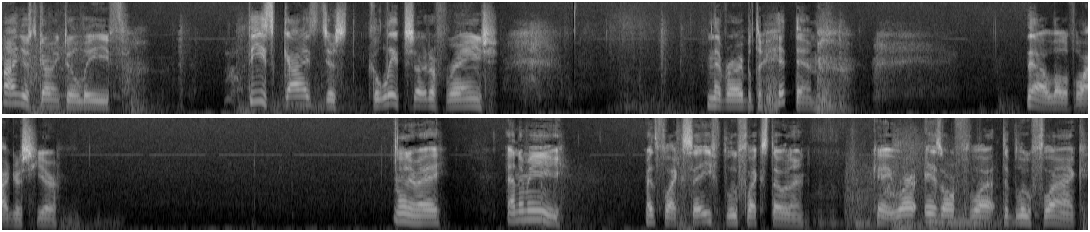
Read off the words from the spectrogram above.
I'm just going to leave. These guys just glitch out of range. Never able to hit them. there are a lot of laggers here. Anyway, enemy! Red flag safe, blue flag stolen. Okay, where is our flag, the blue flag?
